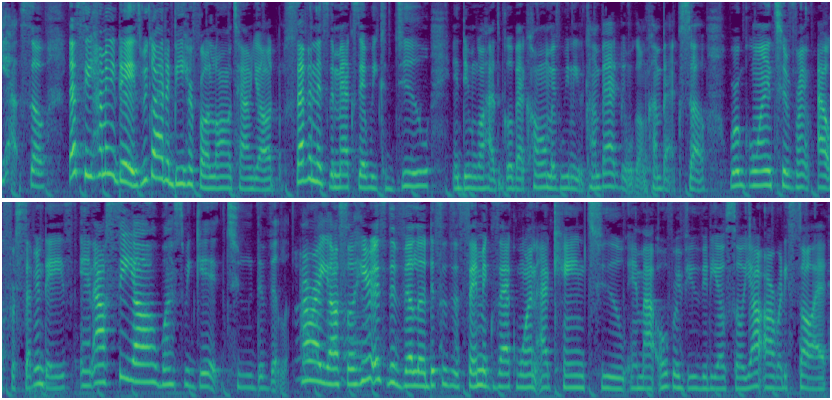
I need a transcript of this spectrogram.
yeah, so let's see how many days. We got to be here for a long time, y'all. Seven is the max that we could do, and then we're gonna have to go back home. If we need to come back, then we're gonna come back. So we're going to rent out for seven days, and I'll see y'all once we get to the villa. All right, y'all. So here is the villa. This is the same exact one I came to in my overview video, so y'all already saw it.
